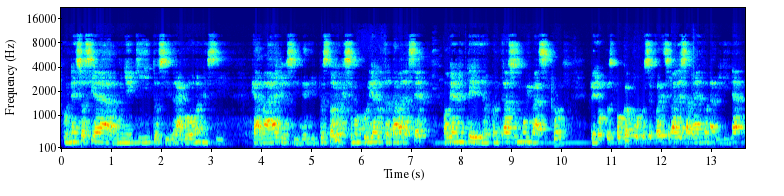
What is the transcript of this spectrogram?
Con eso hacía muñequitos y dragones y caballos y, pues todo lo que se me ocurría lo trataba de hacer. Obviamente con trazos muy básicos, pero pues poco a poco se, puede, se va desarrollando la habilidad.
